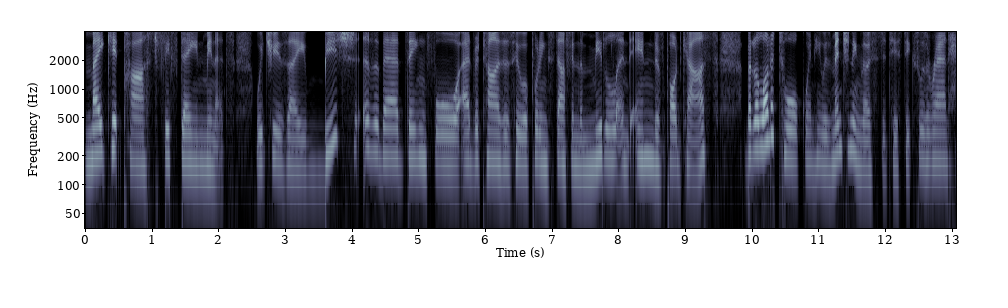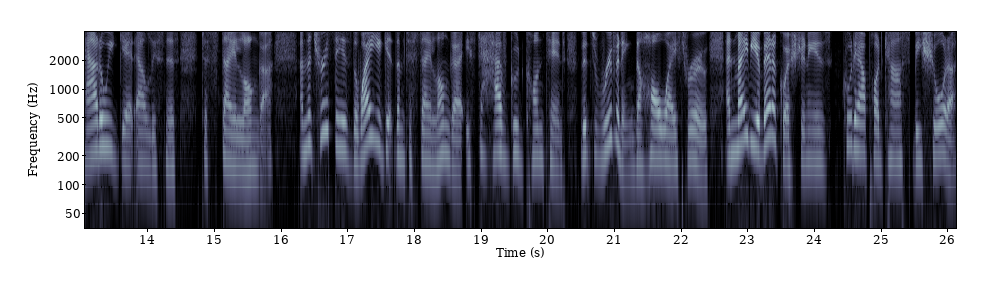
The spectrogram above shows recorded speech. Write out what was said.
make it past 15 minutes, which is a bit of a bad thing for advertisers who are putting stuff in the middle and end of podcasts. But a lot of talk when he was mentioning those statistics was around how do we get our listeners to stay longer? And the truth is, the way you get them to stay longer is to have good content that's riveting the whole way through. And maybe a better question is could our podcasts be shorter?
